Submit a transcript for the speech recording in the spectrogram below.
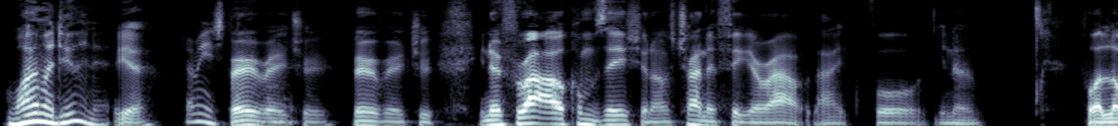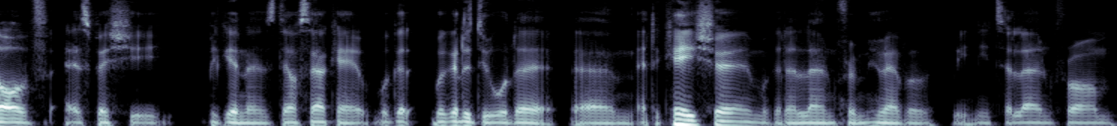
why am I doing it? Yeah. I mean, it's Very, very true. Very, very true. You know, throughout our conversation, I was trying to figure out, like, for you know, for a lot of especially beginners, they'll say, okay, we're gonna we're gonna do all the um, education, we're gonna learn from whoever we need to learn from.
